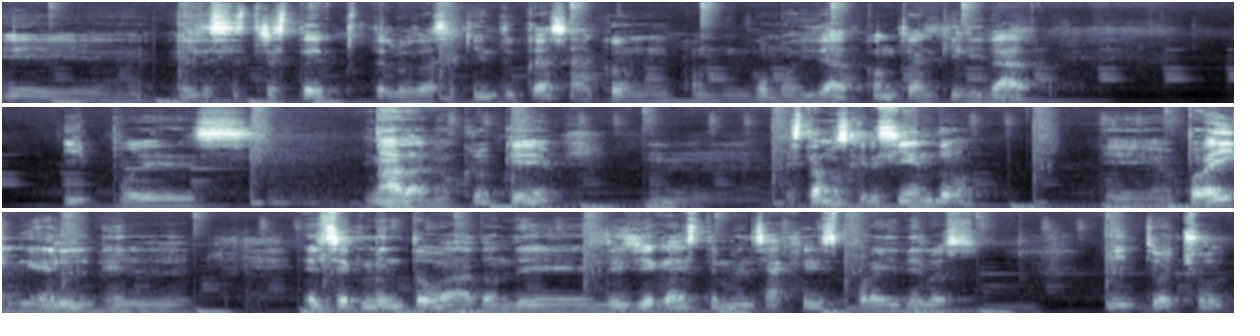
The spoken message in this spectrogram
Eh, el desestrés te, te, lo das aquí en tu casa con, comodidad, con tranquilidad y pues nada, ¿no? Creo que mm, estamos creciendo. Eh, por ahí el, segmento a donde les llega este mensaje es por ahí de los 28,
